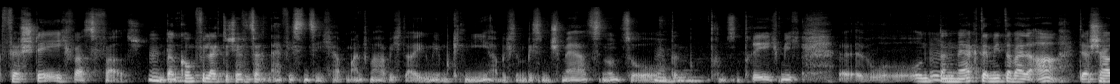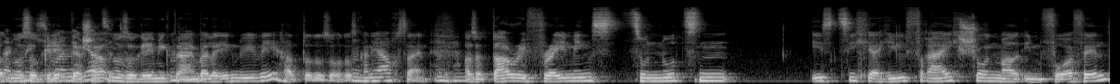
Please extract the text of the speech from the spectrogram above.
verstehe ich was falsch? Und dann kommt vielleicht der Chef und sagt, nein, wissen Sie, ich habe manchmal habe ich da irgendwie im Knie, habe ich so ein bisschen Schmerzen und so. Und dann konzentriere ich mich. Äh, und dann merkt der Mitarbeiter, ah, der schaut nur so der schaut nur so grimmig rein, weil er irgendwie weh hat oder so. Das kann ja auch sein. Also da Reframings zu nutzen, ist sicher hilfreich schon mal im Vorfeld.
